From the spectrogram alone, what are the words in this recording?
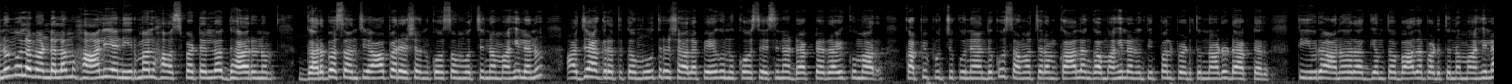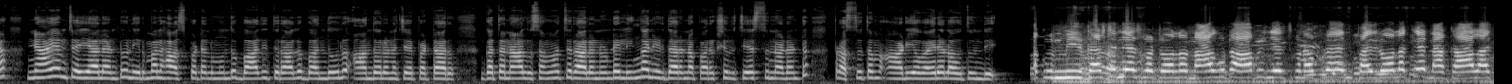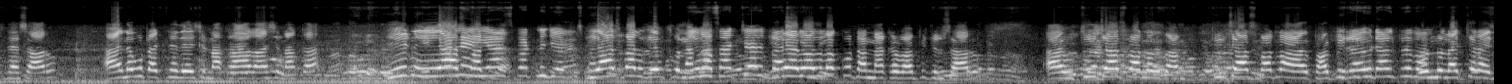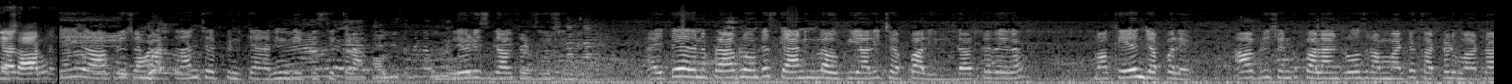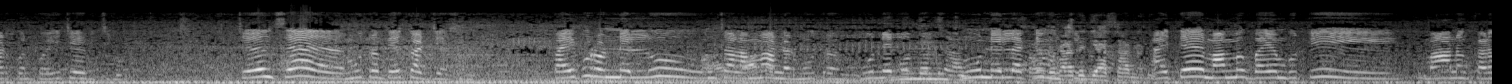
అనుముల మండలం హాలియ నిర్మల్ హాస్పిటల్లో దారుణం. గర్భసంచి ఆపరేషన్ కోసం వచ్చిన మహిళను అజాగ్రత్తతో మూత్రశాల పేగును కోసేసిన డాక్టర్ రవికుమార్ కప్పిపుచ్చుకునేందుకు సంవత్సరం కాలంగా మహిళను తిప్పలు పెడుతున్నాడు డాక్టర్. తీవ్ర అనారోగ్యంతో బాధపడుతున్న మహిళ న్యాయం చేయాలంటూ నిర్మల్ హాస్పిటల్ ముందు బాధితురాలు బంధువులు ఆందోళన చేపట్టారు. గత నాలుగు సంవత్సరాల నుండి లింగ నిర్ధారణ పరీక్షలు చేస్తున్నాడంటూ ప్రస్తుతం ఆడియో వైరల్ అవుతుంది. మీరు కష్టం చేసుకునే వాళ్ళు నా కూడా ఆపరేషన్ చేసుకున్నప్పుడే పది రోజులకే నా కాలు వచ్చినాయి సారు. ఆయన కూడా అట్నే చేసి నా కాలు ఈయన ఈ హాస్పిటల్ చేయించుకున్నాక ఇరవై రోజులకు నన్ను అక్కడ పంపించారు sir. Tulasi hospital Tulasi hospital doctor రెండు లక్షలు అయినాయి సారు. ఆపరేషన్ పడుతుంది అని చెప్పింది క్యారింగ్ తీపిస్తే ఇక్కడ. లేడీస్ డాక్టర్ చూసింది. అయితే ఏదైనా ప్రాబ్లం ఉంటే స్కానింగ్లో అవుపియాలి చెప్పాలి డాక్టరేగా మాకేం చెప్పలే. ఆపరేషన్కు పలాంటి రోజు రమ్మంటే కట్టడి మాట్లాడుకొని పోయి చేయించినాం చేయిస్తే మూత్రం పేరు కట్ చేసింది పైపు రెండు నెలలు ఉంచాలమ్మా అన్నాడు మూత్రం. మూడు నెలలు మూడు నెలలు అట్నే ఉంచింది అయితే మా అమ్మకు భయం పుట్టి మానం కడ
